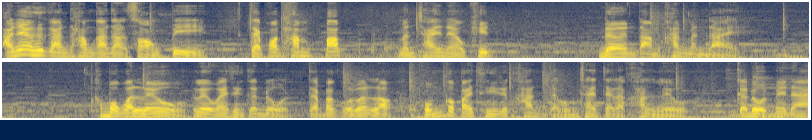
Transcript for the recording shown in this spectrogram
อันนี้คือการทำการตลาดสองปี แต่พอทำปั๊บมันใช้แนวคิดเดินตามขั้นบันได เขาบอกว่าเร็วเร็วหมายถึงกระโดด แต่ปรากฏว่าเราผมก็ไปทีละขั้น แต่ผมใช้แต่ละขั้นเร็ว กระโดดไม่ได้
